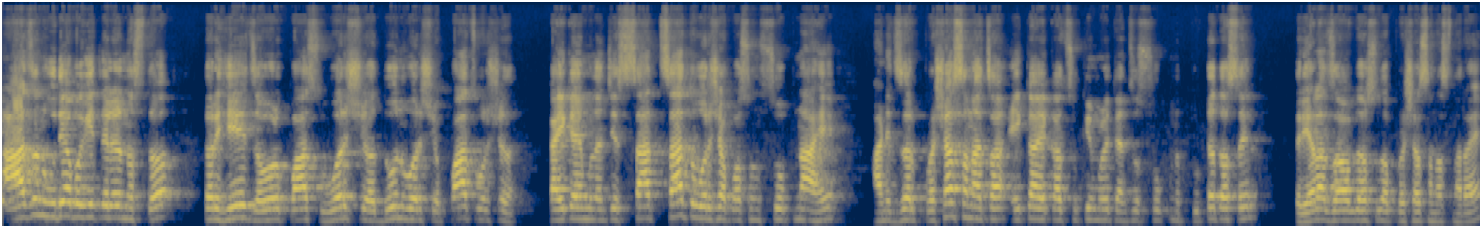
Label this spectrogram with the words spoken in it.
आज उद्या बघितलेलं नसतं. तर हे जवळपास वर्ष दोन वर्ष पाच वर्ष काही काही मुलांचे सात सात वर्षापासून स्वप्न आहे. आणि जर प्रशासनाचा एका एका चुकीमुळे त्यांचं स्वप्न तुटत असेल तर याला जबाबदार सुद्धा प्रशासन असणार आहे.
